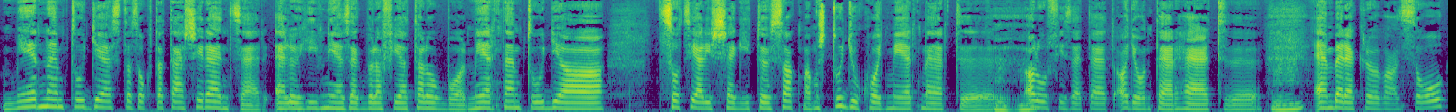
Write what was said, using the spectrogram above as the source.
miért nem tudja ezt az oktatási rendszer előhívni ezekből a fiatalokból? Miért nem tudja szociális segítő szakma. Most tudjuk, hogy miért, mert uh-huh. alulfizetett, agyonterhelt uh-huh. emberekről van szó.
